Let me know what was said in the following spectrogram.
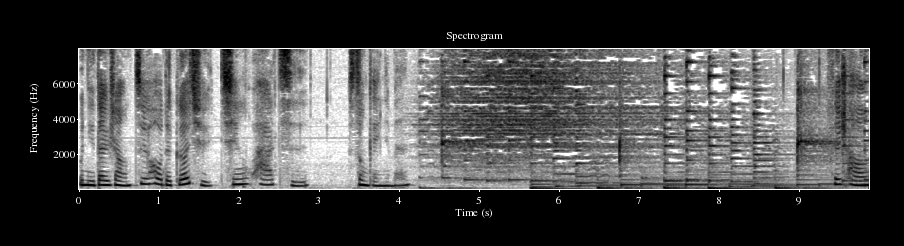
为你带上最后的歌曲《青花瓷》，送给你们，非常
